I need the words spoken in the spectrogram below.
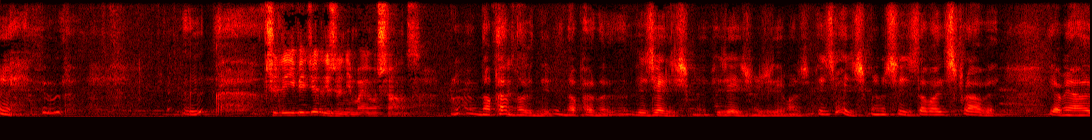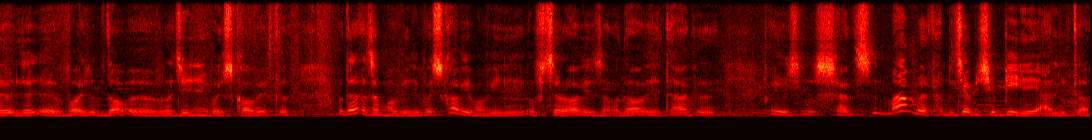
Nie, Czyli wiedzieli, że nie mają szans. Na pewno, na pewno wiedzieliśmy, wiedzieliśmy, że nie ma. Wiedzieliśmy, my sobie zdawali sprawę. Ja miałem w, woj- w, do, w rodzinie wojskowych, to od razu mówili, wojskowi mówili, oficerowie, zawodowie, tak. Szans mamy, będziemy się bili, ale to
